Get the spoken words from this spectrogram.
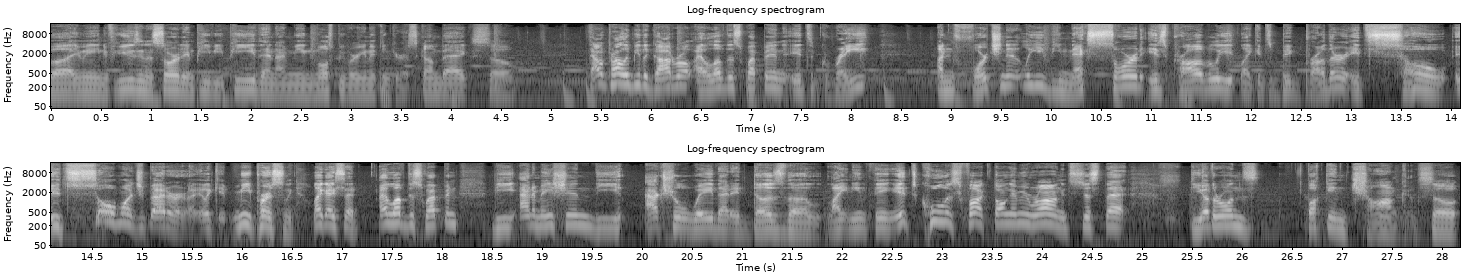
but i mean if you're using a sword in pvp then i mean most people are gonna think you're a scumbag so that would probably be the god roll i love this weapon it's great Unfortunately, the next sword is probably like its big brother. It's so, it's so much better. Like it, me personally, like I said, I love this weapon. The animation, the actual way that it does the lightning thing, it's cool as fuck. Don't get me wrong. It's just that the other one's fucking chonk. So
